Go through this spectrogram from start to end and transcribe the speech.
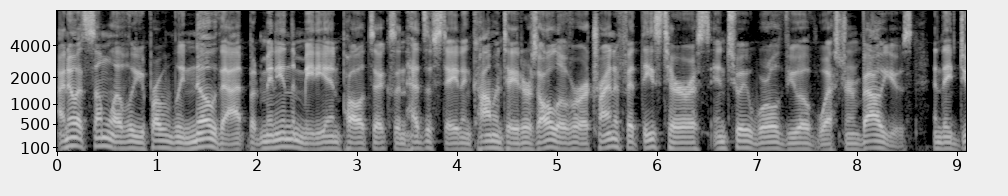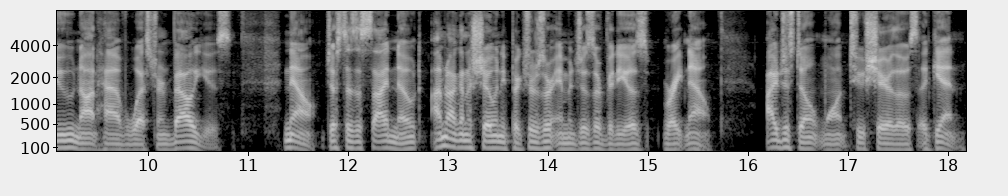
I know at some level you probably know that, but many in the media and politics and heads of state and commentators all over are trying to fit these terrorists into a worldview of Western values, and they do not have Western values. Now, just as a side note, I'm not going to show any pictures or images or videos right now. I just don't want to share those again.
